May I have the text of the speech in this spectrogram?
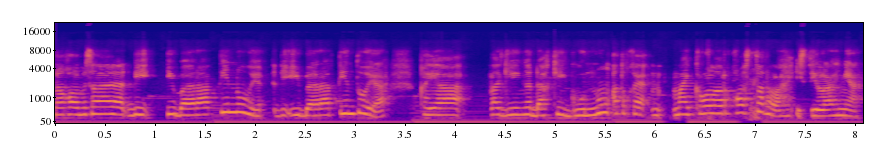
Nah kalau misalnya diibaratin tuh ya, diibaratin tuh ya, kayak lagi ngedaki gunung atau kayak naik roller coaster lah istilahnya.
